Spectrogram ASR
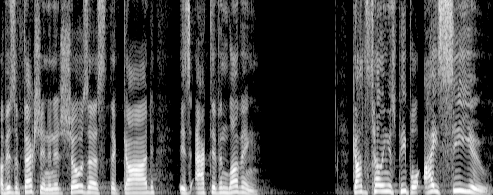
of his affection, and it shows us that God is active and loving. God's telling his people, I see you.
